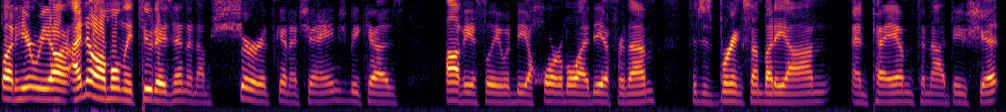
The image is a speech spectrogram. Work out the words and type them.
But here we are. I know I'm only two days in, and I'm sure it's going to change because obviously it would be a horrible idea for them to just bring somebody on and pay them to not do shit.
